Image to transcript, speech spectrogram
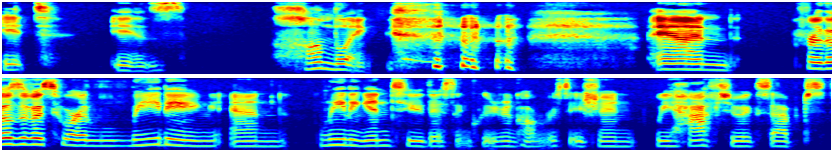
it is humbling. and for those of us who are leading and leaning into this inclusion conversation, we have to accept,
